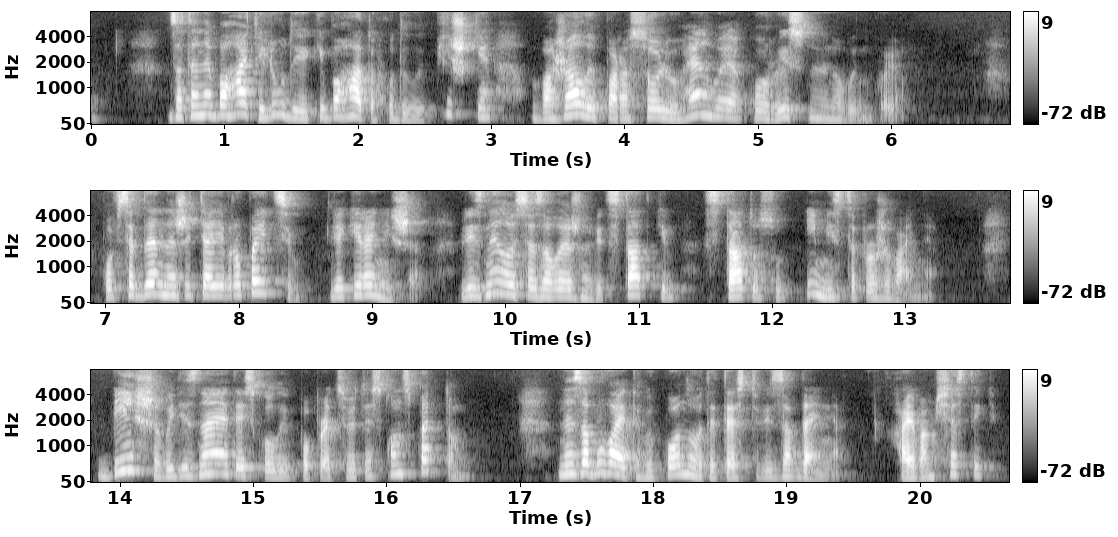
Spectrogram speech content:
Зате небагаті люди, які багато ходили пішки, вважали парасолю Генвея корисною новинкою. Повсякденне життя європейців, як і раніше, різнилося залежно від статків, статусу і місця проживання. Більше ви дізнаєтесь, коли попрацюєте з конспектом. Не забувайте виконувати тестові завдання. Хай вам щастить!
